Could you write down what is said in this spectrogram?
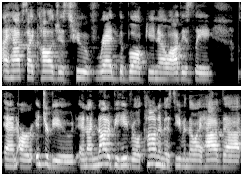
I have psychologists who've read the book, you know, obviously, and are interviewed. And I'm not a behavioral economist, even though I have that.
